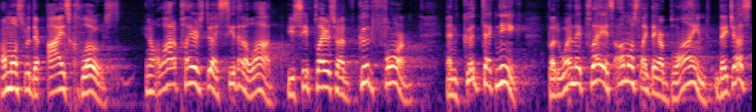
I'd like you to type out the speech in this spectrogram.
almost with their eyes closed. You know, a lot of players do. I see that a lot. You see players who have good form and good technique, but when they play, it's almost like they are blind. They just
